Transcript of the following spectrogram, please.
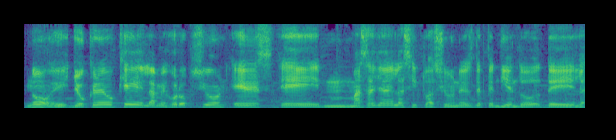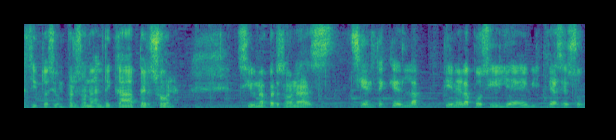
No, eh, yo creo que la mejor opción es, eh, más allá de las situaciones, dependiendo de la situación personal de cada persona. Si una persona siente que tiene la posibilidad de, hacer su,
